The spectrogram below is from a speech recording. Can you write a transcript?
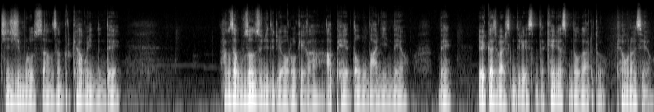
진심으로서 항상 그렇게 하고 있는데 항상 우선순위들이 여러 개가 앞에 너무 많이 있네요. 네. 여기까지 말씀드리겠습니다. 캔이었습니다. 오늘 하루도 평온하세요.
